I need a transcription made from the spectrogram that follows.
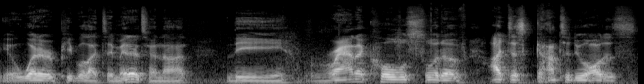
you know, whether people like to admit it or not, the radical sort of, I just got to do all this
